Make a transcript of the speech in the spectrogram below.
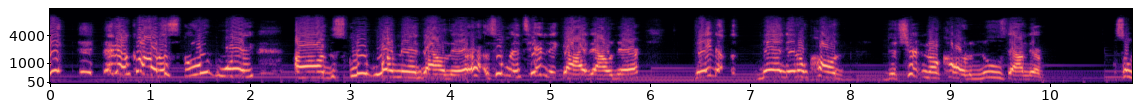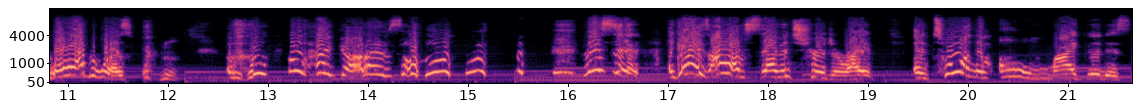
they don't call the school boy, uh, the school board man down there, superintendent guy down there. They, man, they don't call, the children don't call the news down there. So what happened was, oh my God, I am so, listen, guys, I have seven children, right? And two of them, oh my goodness.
